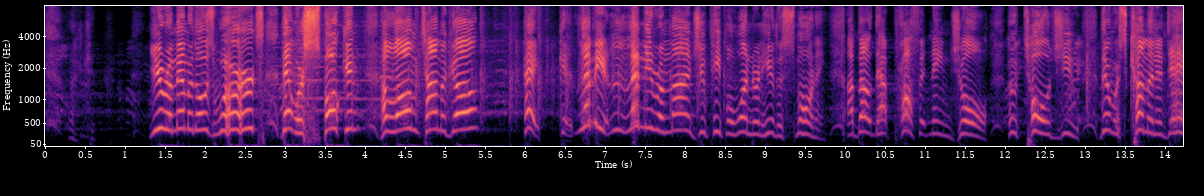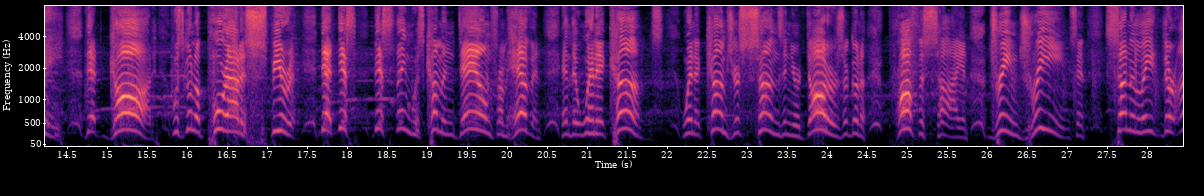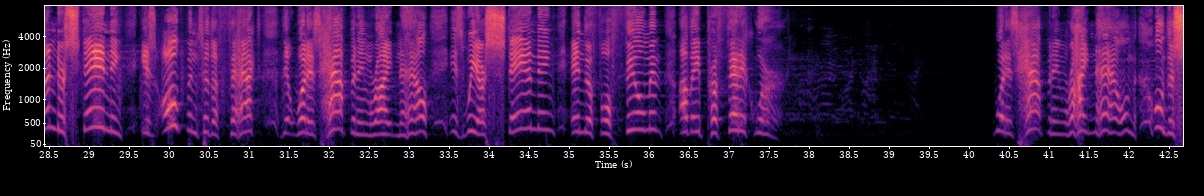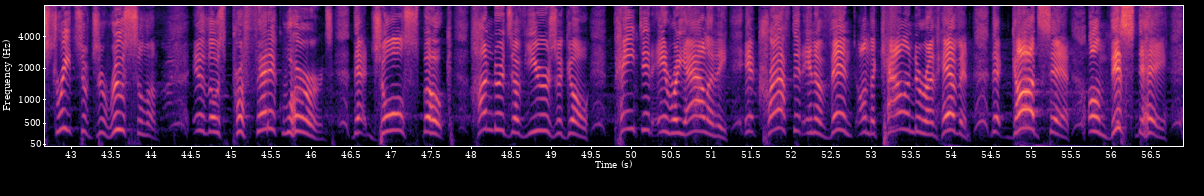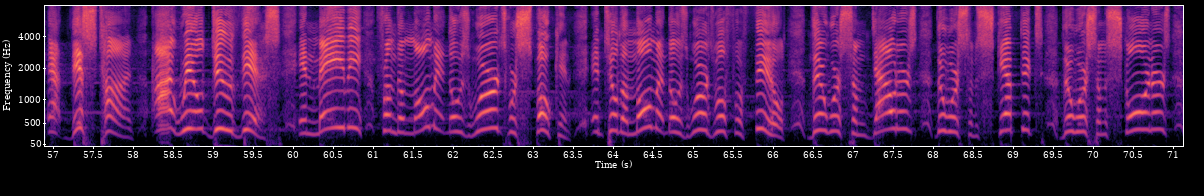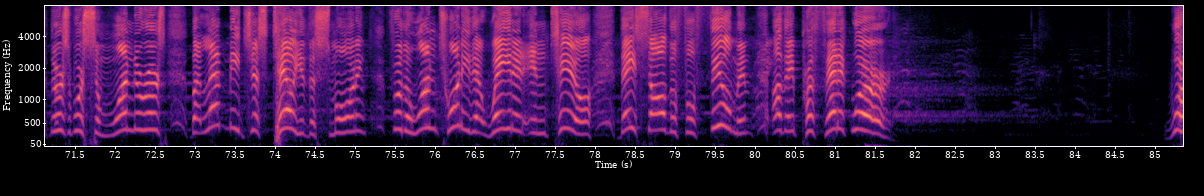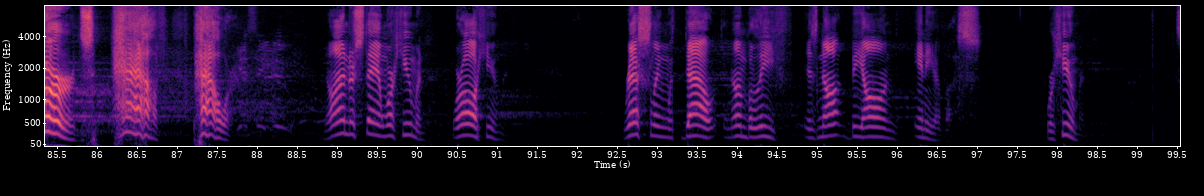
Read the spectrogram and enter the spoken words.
You remember those words that were spoken a long time ago? Hey, let me let me remind you people wondering here this morning about that prophet named Joel who told you there was coming a day that God was going to pour out his spirit that this this thing was coming down from heaven and that when it comes when it comes, your sons and your daughters are going to prophesy and dream dreams. And suddenly their understanding is open to the fact that what is happening right now is we are standing in the fulfillment of a prophetic word what is happening right now on, on the streets of Jerusalem. Those prophetic words that Joel spoke hundreds of years ago painted a reality. It crafted an event on the calendar of heaven that God said, On this day, at this time, I will do this. And maybe from the moment those words were spoken until the moment those words were fulfilled, there were some doubters, there were some skeptics, there were some scorners, there were some wanderers. But let me just tell you this morning for the 120 that waited until they saw the fulfillment of a prophetic word. Words have power. Now, I understand we're human, we're all human. Wrestling with doubt and unbelief is not beyond any of us. We're human.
